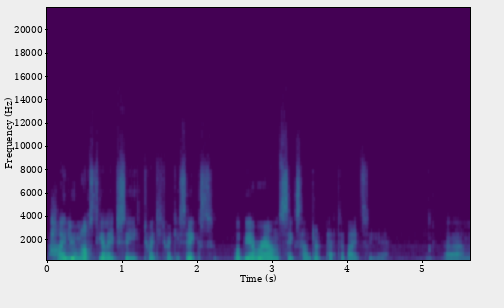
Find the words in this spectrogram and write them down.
high luminosity LHC 2026 will be around 600 petabytes a year. Um,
